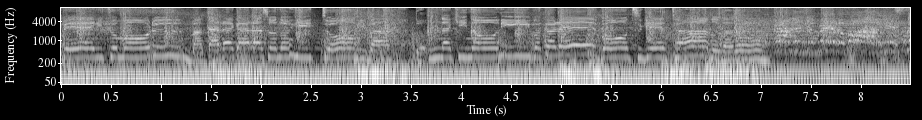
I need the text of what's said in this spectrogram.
べに灯るまだらがらその瞳はどんな昨日に別れを告げたのだろう。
